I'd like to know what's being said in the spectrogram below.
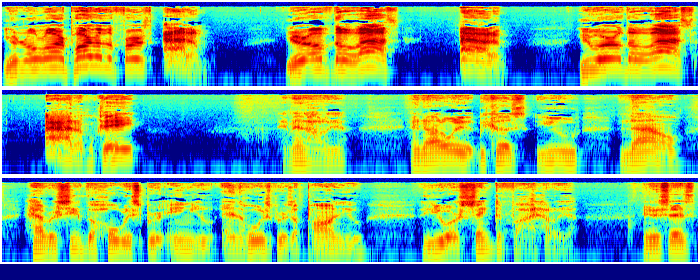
You're no longer part of the first Adam. You're of the last Adam. You are of the last Adam, okay? Amen, hallelujah. And not only because you now have received the Holy Spirit in you, and the Holy Spirit is upon you, and you are sanctified, hallelujah. And it says,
